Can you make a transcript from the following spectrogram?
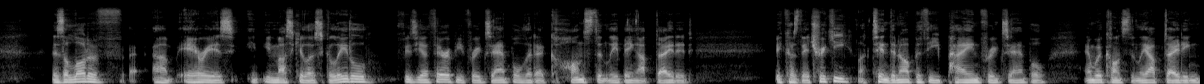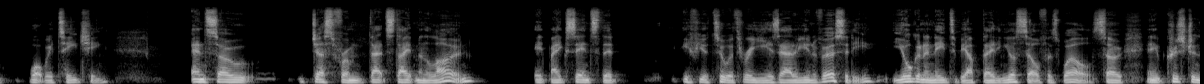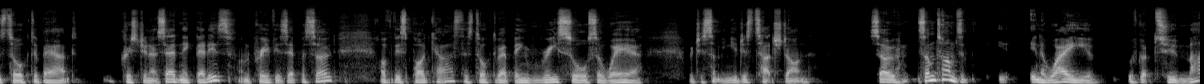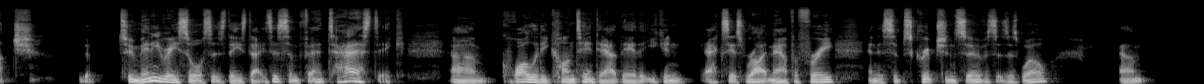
There's a lot of um, areas in, in musculoskeletal physiotherapy, for example, that are constantly being updated because they're tricky, like tendinopathy, pain, for example, and we're constantly updating what we're teaching. And so, just from that statement alone, it makes sense that if you're two or three years out of university, you're going to need to be updating yourself as well. So, Christian's talked about Christian Osadnik, that is, on a previous episode of this podcast, has talked about being resource aware, which is something you just touched on. So sometimes in a way, we've got too much, too many resources these days. There's some fantastic um, quality content out there that you can access right now for free, and there's subscription services as well. Um,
